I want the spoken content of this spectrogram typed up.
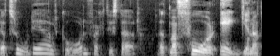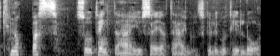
jag tror det är alkohol faktiskt där. Att man får äggen att knoppas. Så tänkte han ju sig att det här skulle gå till då.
